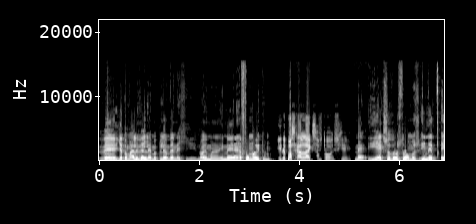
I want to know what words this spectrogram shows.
Δε, για το μαλλί δεν λέμε, πλέον δεν έχει νόημα, είναι αυτονόητον. Είναι Πασχαλάκης αυτό, ισχύει. Ναι, η έξοδος του όμως είναι. ε,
